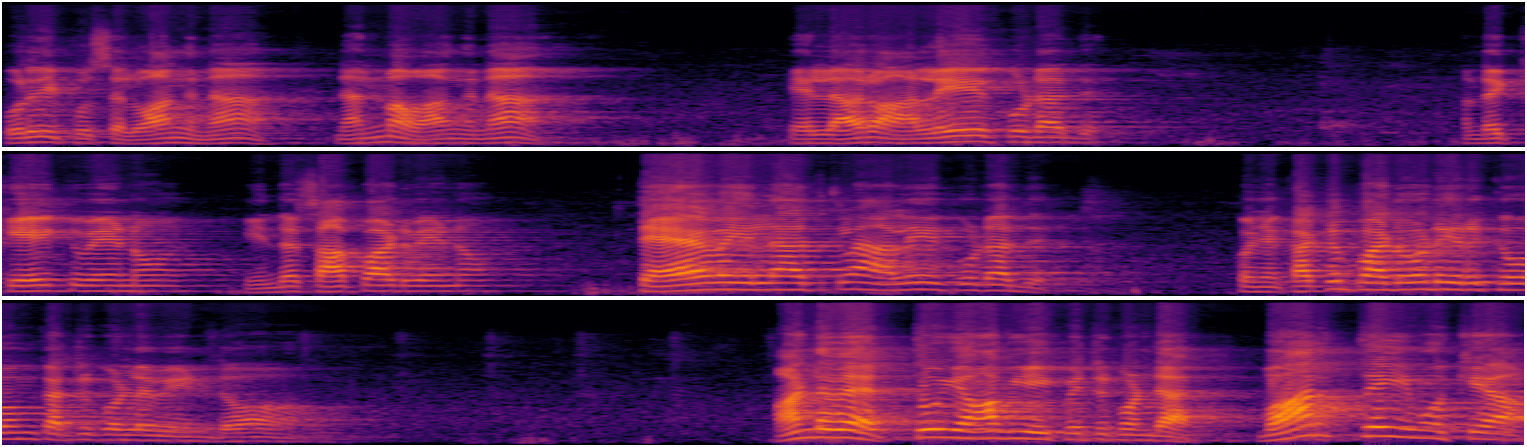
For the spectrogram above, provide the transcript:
உறுதி பூசல் வாங்கினா நன்மை வாங்கினா எல்லாரும் அலையக்கூடாது. அந்த கேக் வேணும் இந்த சாப்பாடு வேணும். தேவையில்லாததுக்கெல்லாம் அலையக்கூடாது. கொஞ்சம் கட்டுப்பாடோடு இருக்கவும் கற்றுக்கொள்ள வேண்டும். ஆண்டவர் தூய ஆவியை பெற்றுக்கொண்டார். வார்த்தை முக்கியம்.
